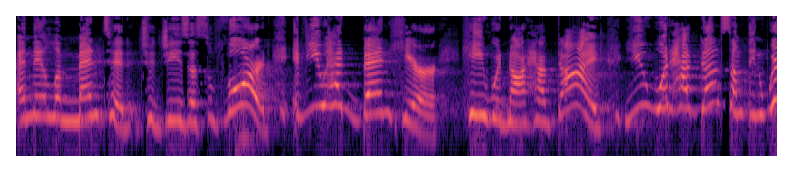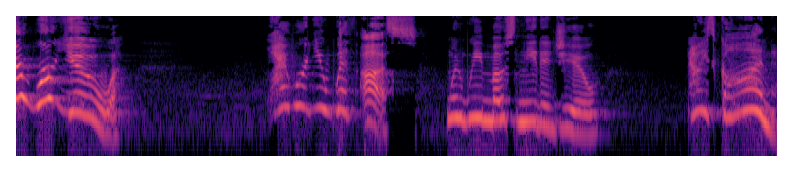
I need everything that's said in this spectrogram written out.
and they lamented to Jesus, Lord, if you had been here, he would not have died. You would have done something. Where were you? Why weren't you with us when we most needed you. Now he's gone.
